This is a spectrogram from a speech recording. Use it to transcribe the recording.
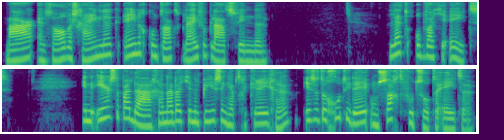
maar er zal waarschijnlijk enig contact blijven plaatsvinden. Let op wat je eet. In de eerste paar dagen nadat je een piercing hebt gekregen, is het een goed idee om zacht voedsel te eten,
